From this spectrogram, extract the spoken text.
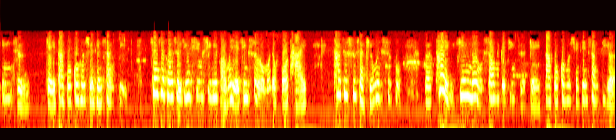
金子给大伯公和玄天上帝。现在同时已经修心理法门，也已经设了我们的佛台。他就是想请问师傅，呃，他已经没有烧那个金子给大伯公和玄天上帝了，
